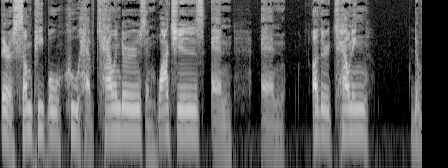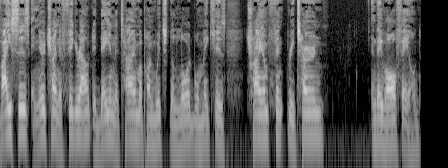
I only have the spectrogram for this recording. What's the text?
there are some people who have calendars and watches and and other counting devices, and they're trying to figure out the day and the time upon which the Lord will make his triumphant return, and they've all failed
